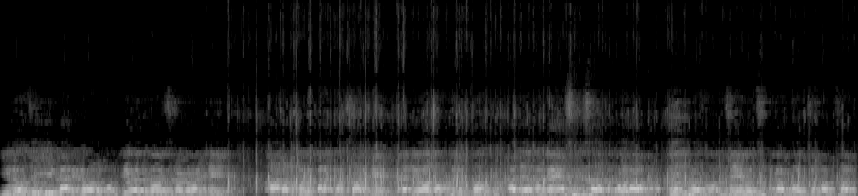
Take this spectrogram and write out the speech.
ఈరోజు ఈ కార్యక్రమాన్ని ముఖ్యంగా కార్యక్రమంలో ముఖ్య వచ్చినటువంటి ఆనర్కులు కలెక్టర్ సార్కి ధన్యవాదాలు తెలుపుతూ అదేవిధంగా ఎస్పీ సార్ని కూడా జ్యోతిప్రదం చేయవలసిందిగా కోరుతున్నాం సార్.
